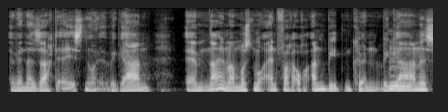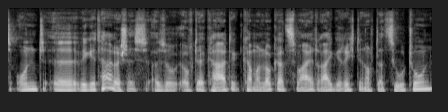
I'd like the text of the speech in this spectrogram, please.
wenn er sagt, er ist nur vegan. Ähm, nein, man muss nur einfach auch anbieten können, veganes mhm. und äh, vegetarisches. Also auf der Karte kann man locker zwei, drei Gerichte noch dazu tun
